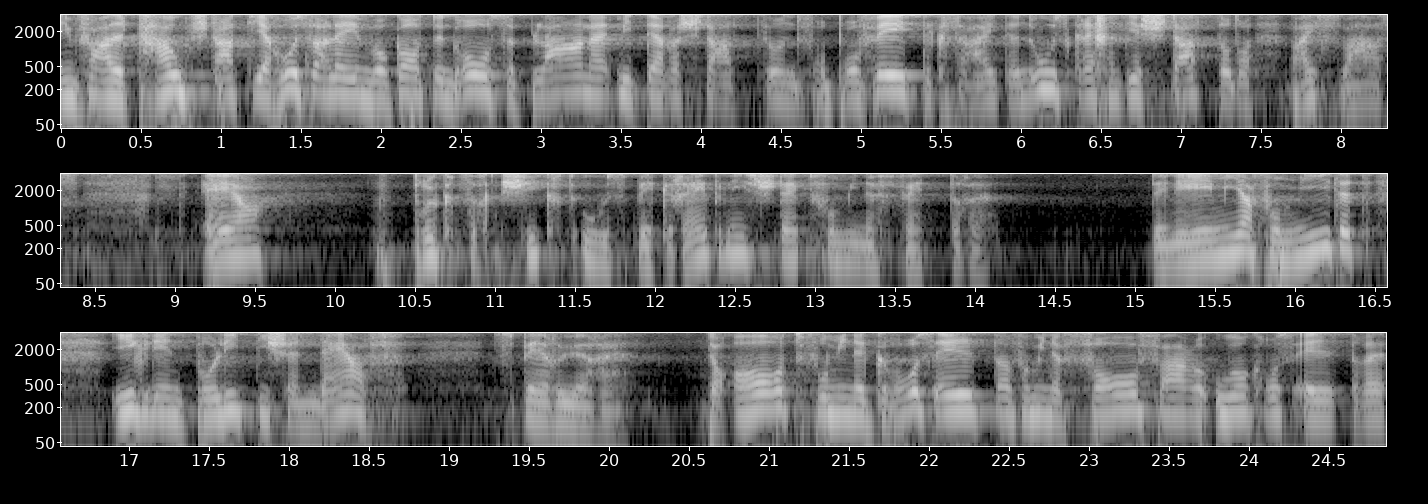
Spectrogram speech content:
im Fall die Hauptstadt Jerusalem, wo Gott einen großen Plan hat mit der Stadt und von Propheten gesagt und ausgerechnet die Stadt oder weiß was. Er drückt sich geschickt aus, Begräbnisstätte von meinen Vätern. Der Nehemiah vermeidet, irgendeinen politischen Nerv zu berühren. Der Ort von meinen Großeltern, von meinen Vorfahren, Urgroßeltern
